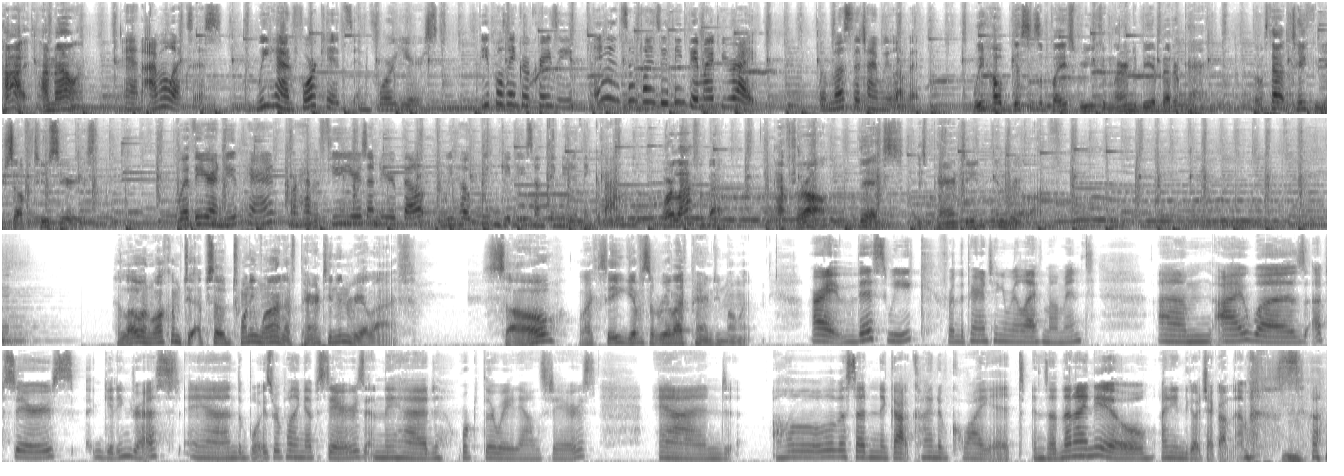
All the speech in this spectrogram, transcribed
Hi, I'm Alan. And I'm Alexis. We had four kids in four years. People think we're crazy, and sometimes they think they might be right. But most of the time, we love it. We hope this is a place where you can learn to be a better parent, but without taking yourself too seriously. Whether you're a new parent or have a few years under your belt, we hope we can give you something new to think about. Or laugh about. After all, this is parenting in real and welcome to episode 21 of Parenting in Real Life. So, Lexi, give us a real life parenting moment. All right, this week for the parenting in real life moment, um, I was upstairs getting dressed, and the boys were playing upstairs, and they had worked their way downstairs, and all of a sudden it got kind of quiet, and so then I knew I needed to go check on them. so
